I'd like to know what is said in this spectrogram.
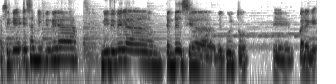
Así que esa es mi primera, mi primera tendencia de culto. Eh, para que,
